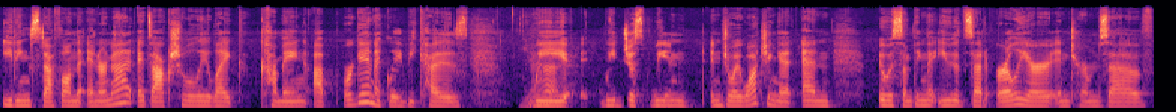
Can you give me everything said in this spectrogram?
eating stuff on the internet. It's actually like coming up organically because yeah. we we just we en- enjoy watching it and it was something that you had said earlier in terms of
